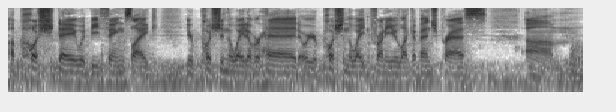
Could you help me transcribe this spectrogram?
a push day would be things like you're pushing the weight overhead or you're pushing the weight in front of you, like a bench press. Um,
